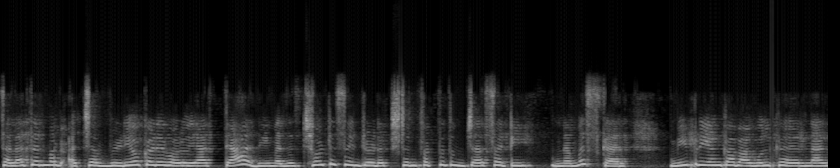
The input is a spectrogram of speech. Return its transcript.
चला तर मग आजच्या व्हिडिओकडे वळूया. त्याआधी माझं छोटंसं इंट्रोडक्शन फक्त तुमच्यासाठी. नमस्कार. मी प्रियंका बागुल खैरनार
